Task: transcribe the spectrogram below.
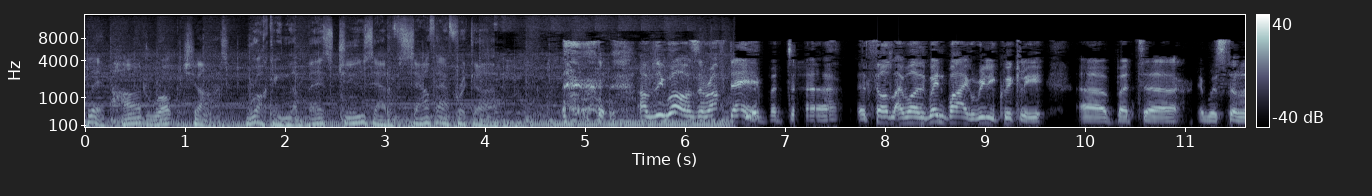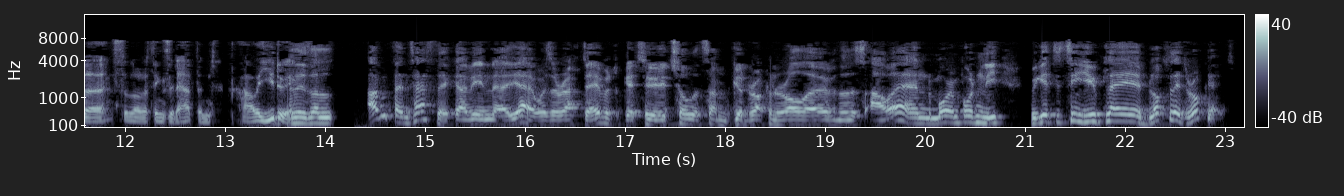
Clip Hard Rock Chart, rocking the best tunes out of South Africa. I'm thinking, well, it was a rough day, but uh, it felt like well, it went by really quickly, uh, but uh, it was still uh, still a lot of things that happened. How are you doing? And there's a, I'm fantastic. I mean, uh, yeah, it was a rough day, but we get to chill with some good rock and roll over this hour, and more importantly, we get to see you play Blockflate Rocket.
